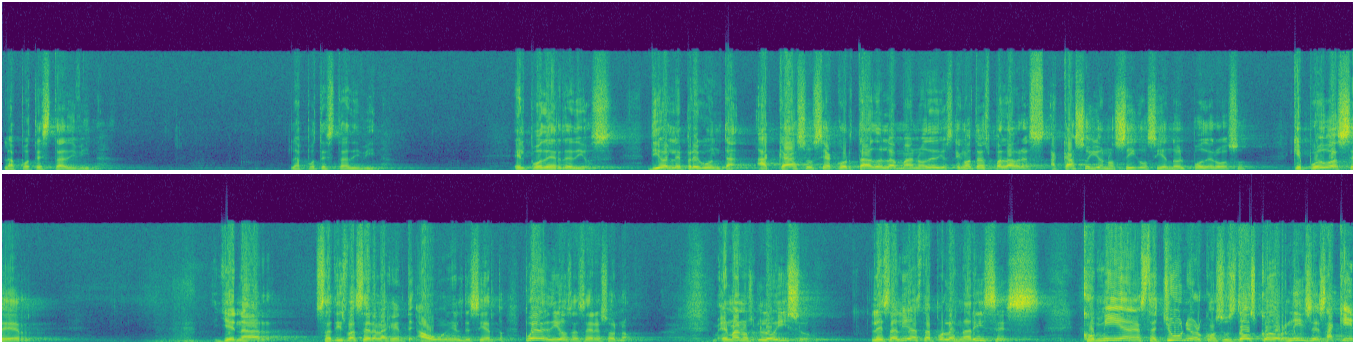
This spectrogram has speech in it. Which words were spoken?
La potestad divina. La potestad divina. El poder de Dios. Dios le pregunta, ¿acaso se ha cortado la mano de Dios? En otras palabras, ¿acaso yo no sigo siendo el poderoso que puedo hacer, llenar satisfacer a la gente aún en el desierto. ¿Puede Dios hacer eso o no? Hermanos, lo hizo. Le salía hasta por las narices. Comía hasta Junior con sus dos codornices. Aquí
